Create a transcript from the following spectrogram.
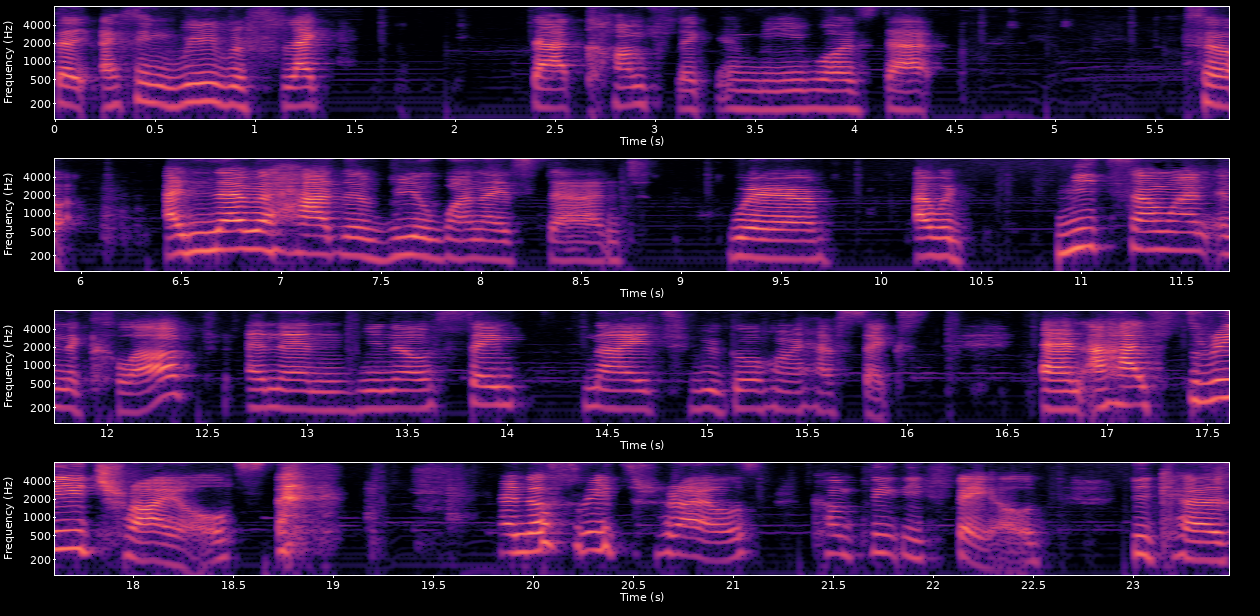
that I think really reflect that conflict in me was that so I never had a real one night stand where I would meet someone in a club and then you know same night we go home and have sex. And I had three trials. And those three trials completely failed because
